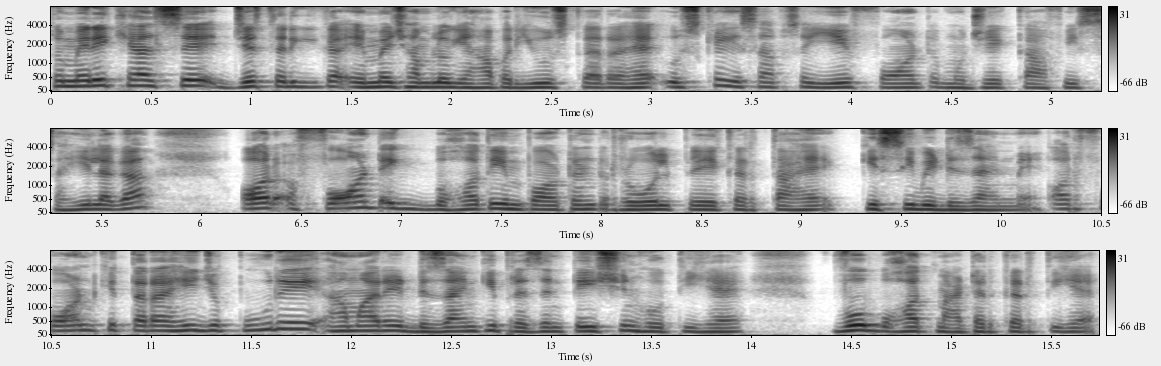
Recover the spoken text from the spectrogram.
तो मेरे ख्याल से जिस तरीके का इमेज हम लोग यहाँ पर यूज़ कर रहे हैं, उसके हिसाब से ये फॉन्ट मुझे काफ़ी सही लगा। और फॉन्ट एक बहुत ही इंपॉर्टेंट रोल प्ले करता है किसी भी डिज़ाइन में। और फॉन्ट की तरह ही जो पूरे हमारे डिज़ाइन की प्रेजेंटेशन होती है वो बहुत मैटर करती है।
